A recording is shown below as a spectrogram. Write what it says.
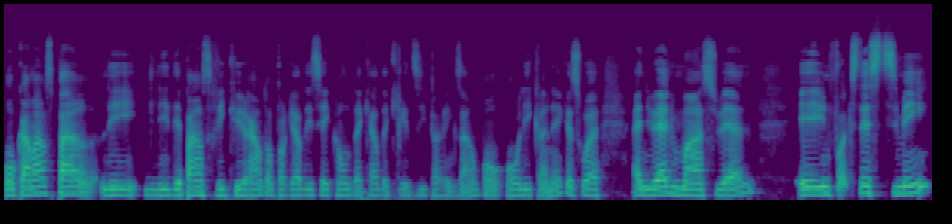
on commence par les, dépenses récurrentes. On peut regarder ses comptes de carte de crédit, par exemple. On, les connaît, que ce soit annuel ou mensuel. Et une fois que c'est estimé,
